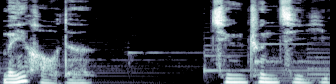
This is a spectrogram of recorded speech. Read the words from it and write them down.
美好的青春记忆。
